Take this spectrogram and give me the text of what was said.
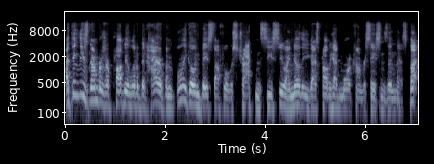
I think these numbers are probably a little bit higher, but I'm only going based off what was tracked in Sisu. I know that you guys probably had more conversations than this, but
